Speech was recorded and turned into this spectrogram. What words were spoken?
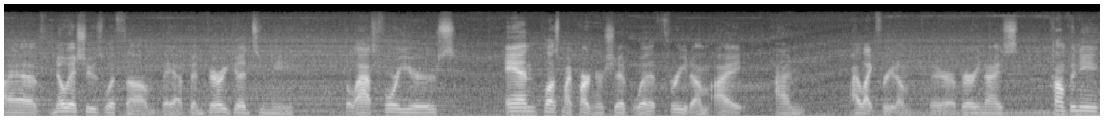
I have no issues with them. They have been very good to me the last four years. And plus my partnership with Freedom. I I'm I like Freedom. They're a very nice company.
